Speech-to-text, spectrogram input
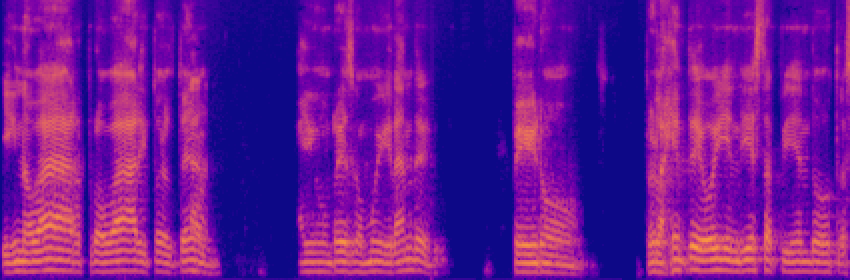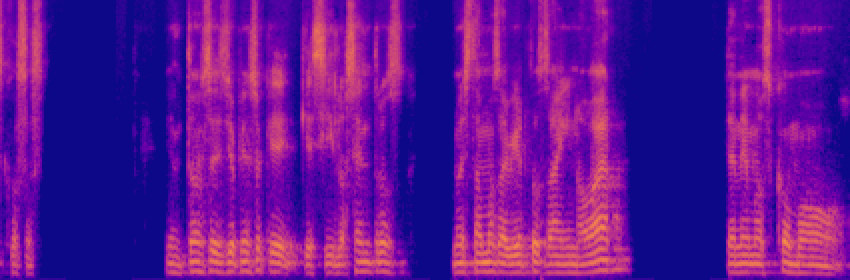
innovar, probar y todo el tema. Hay un riesgo muy grande, pero, pero la gente hoy en día está pidiendo otras cosas. Entonces, yo pienso que, que si los centros no estamos abiertos a innovar, tenemos como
